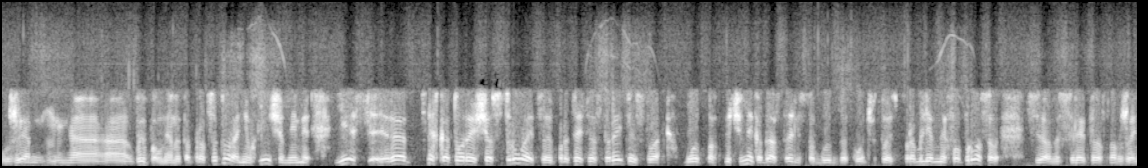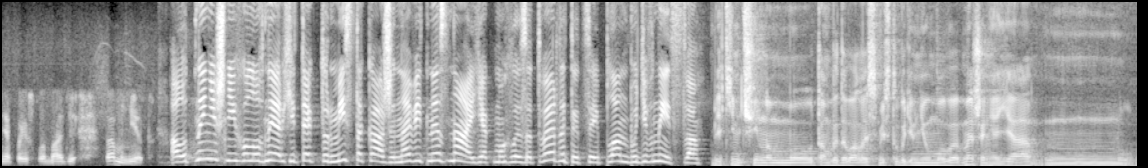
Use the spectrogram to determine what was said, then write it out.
уже м, э, выполнена эта процедура, они включены. ими. Есть ряд тех, которые еще строятся, в процессе строительства будут подключены, когда строительство будет закончено. То есть проблемных вопросов, связанных с электроснабжением по Эспламаде, там нет. А от нинішній головний архітектор міста каже, навіть не знає, як могли затвердити цей план будівництва. Яким чином ну, там видавалися містобудівні умови обмеження, я м, ну,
